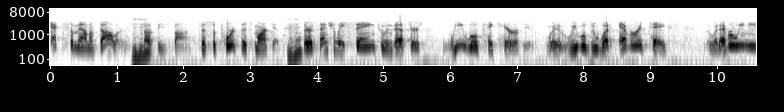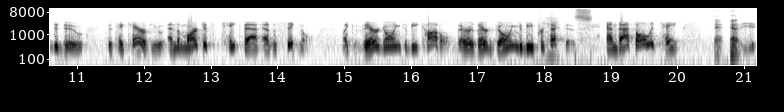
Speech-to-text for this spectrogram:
X amount of dollars Mm-hmm. of these bonds to support this market. They're essentially saying to investors, we will take care of you. We, we will do whatever it takes, whatever we need to do to take care of you. And the markets take that as a signal like they're going to be coddled. They're they're going to be protected, and that's all it takes. And, and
